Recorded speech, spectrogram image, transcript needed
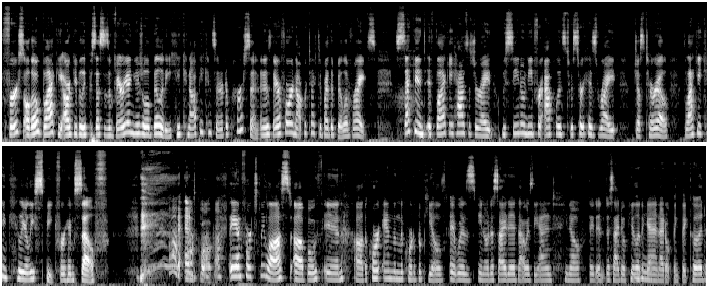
First, although Blackie arguably possesses a very unusual ability, he cannot be considered a person and is therefore not protected by the Bill of Rights. Second, if Blackie has such a right, we see no need for appellants to assert his right, jus tertii. Blackie can clearly speak for himself. End quote. They unfortunately lost uh, both in uh, the court and then the Court of Appeals. It was, you know, decided that was the end. You know, they didn't decide to appeal it Mhm. again. I don't think they could.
